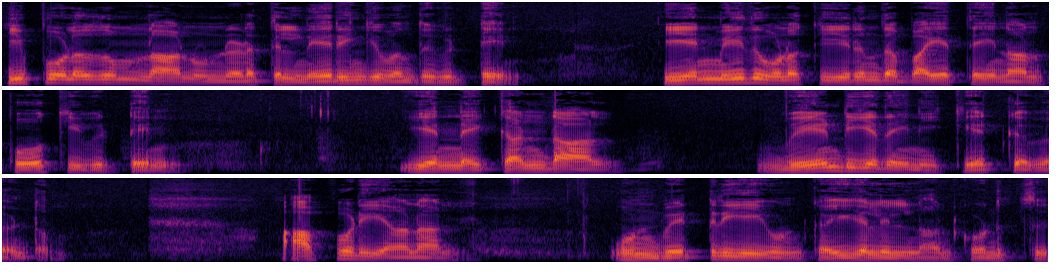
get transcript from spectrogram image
இப்பொழுதும் நான் உன்னிடத்தில் நெருங்கி வந்து விட்டேன். என் மீது உனக்கு இருந்த பயத்தை நான் போக்கிவிட்டேன். என்னை கண்டால் வேண்டியதை நீ கேட்க வேண்டும். அப்படியானால் உன் வெற்றியை உன் கைகளில் நான் கொடுத்து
